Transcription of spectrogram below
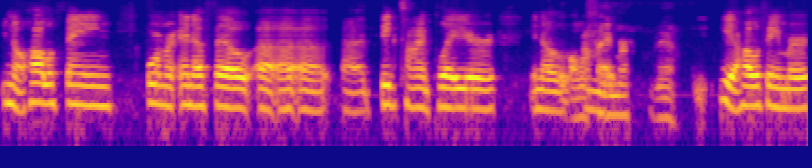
you know, Hall of Fame, former NFL, uh, uh, uh, uh, big time player. You know, Hall of I'm Famer. A, yeah. Yeah, Hall of Famer.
